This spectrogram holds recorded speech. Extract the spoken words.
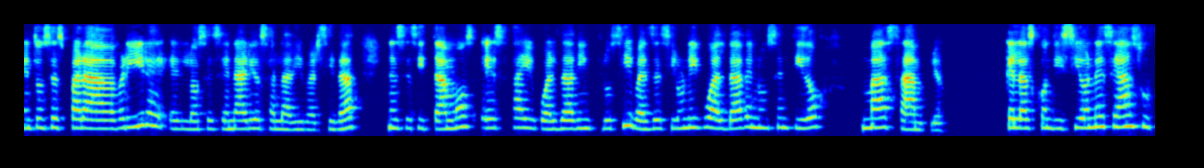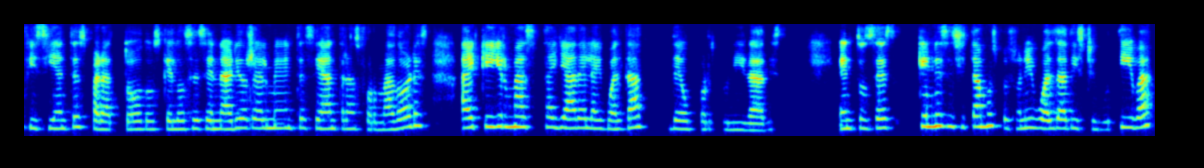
Entonces, para abrir eh, los escenarios a la diversidad, necesitamos esa igualdad inclusiva, es decir, una igualdad en un sentido más amplio, que las condiciones sean suficientes para todos, que los escenarios realmente sean transformadores. Hay que ir más allá de la igualdad de oportunidades. Entonces, ¿qué necesitamos? Pues una igualdad distributiva,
